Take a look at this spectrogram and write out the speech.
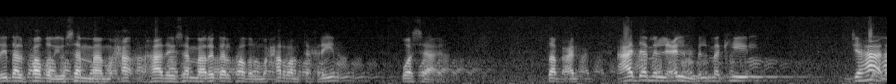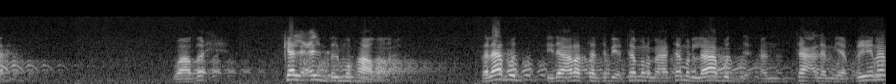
ربا الفضل يسمى. هذا يسمى ربا الفضل محرم تحريم وسائل. طبعا عدم العلم بالمكيل جهالة. واضح؟ كالعلم بالمفاضلة. فلا بد إذا أردت أن تبيع تمر مع تمر لا بد أن تعلم يقينا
